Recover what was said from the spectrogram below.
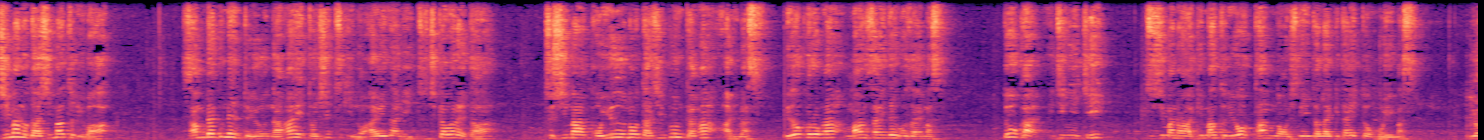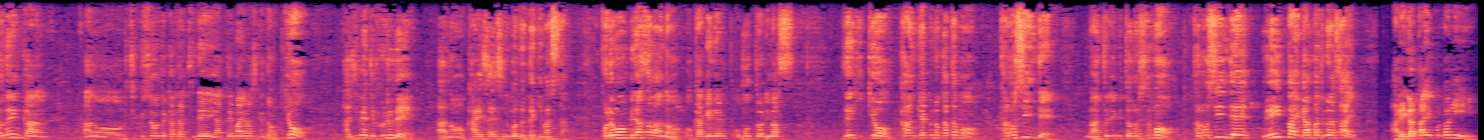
対馬の出し祭りは300年という長い年月の間に培われた対馬固有の出し文化があります。見どころが満載でございます。どうか一日対馬の秋祭りを堪能していただきたいと思います。4年間あの縮小という形でやってまいりましたけど今日初めてフルであの開催することができました。これも皆様のおかげで思っております。ぜひ今日観客の方も楽しんで祭り人の人も楽しんで目いっぱい頑張ってください。ありがたいことに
